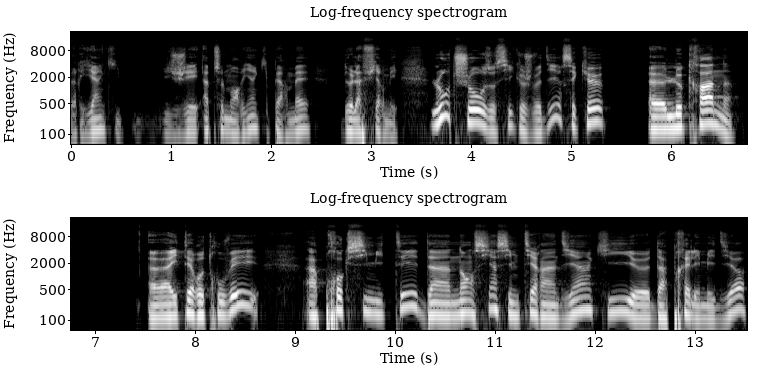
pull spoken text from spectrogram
rien qui, j'ai absolument rien qui permet de l'affirmer. L'autre chose aussi que je veux dire, c'est que euh, le crâne euh, a été retrouvé à proximité d'un ancien cimetière indien qui, d'après les médias,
